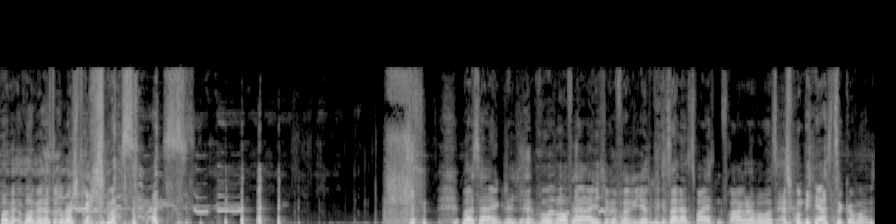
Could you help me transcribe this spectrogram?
wollen, wir, wollen wir noch darüber sprechen, was, was, was er eigentlich, worauf er eigentlich referiert mit seiner zweiten Frage oder wollen wir uns erstmal um die erste kümmern?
